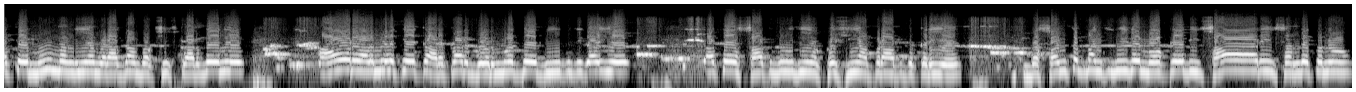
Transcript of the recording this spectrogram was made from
ਅਤੇ ਮੂੰਹ ਮੰਗੀਆਂ ਮੁਰਾਦਾਂ ਬਖਸ਼ਿਸ਼ ਕਰਦੇ ਨੇ। ਆਓ ਰਲ ਮਿਲ ਕੇ ਘਰ ਘਰ ਗੁਰਮਤ ਦੇ ਦੀਪ ਜਗਾਈਏ ਅਤੇ ਸਤਿਗੁਰੂ ਦੀਆਂ ਖੁਸ਼ੀਆਂ ਪ੍ਰਾਪਤ ਕਰੀਏ। ਬਸੰਤ ਪੰਚਮੀ ਦੇ ਮੌਕੇ ਦੀ ਸਾਰੀ ਸੰਗਤ ਨੂੰ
